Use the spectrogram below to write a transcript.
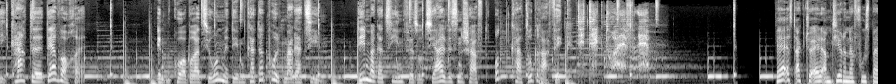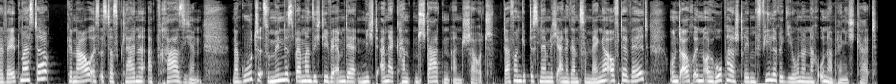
Die Karte der Woche. In Kooperation mit dem Katapult-Magazin, dem Magazin für Sozialwissenschaft und Kartografik. Detektor FM. Wer ist aktuell amtierender Fußball-Weltmeister? Genau, es ist das kleine Abchasien. Na gut, zumindest wenn man sich die WM der nicht anerkannten Staaten anschaut. Davon gibt es nämlich eine ganze Menge auf der Welt und auch in Europa streben viele Regionen nach Unabhängigkeit.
